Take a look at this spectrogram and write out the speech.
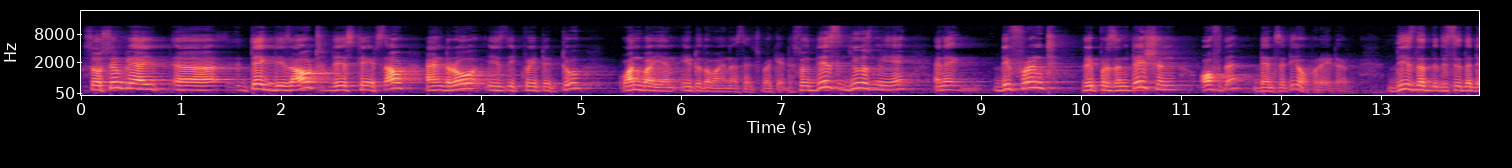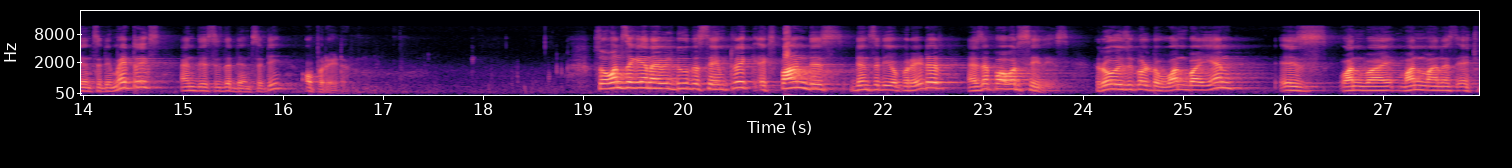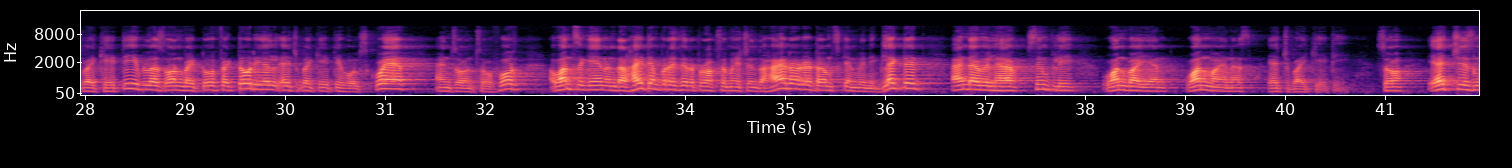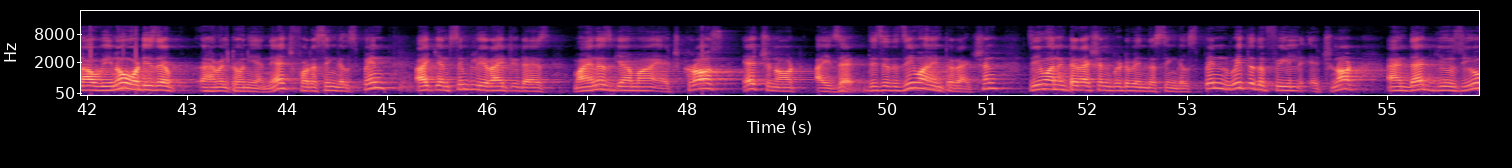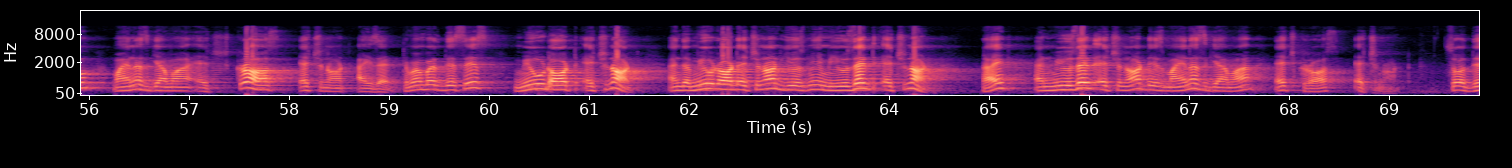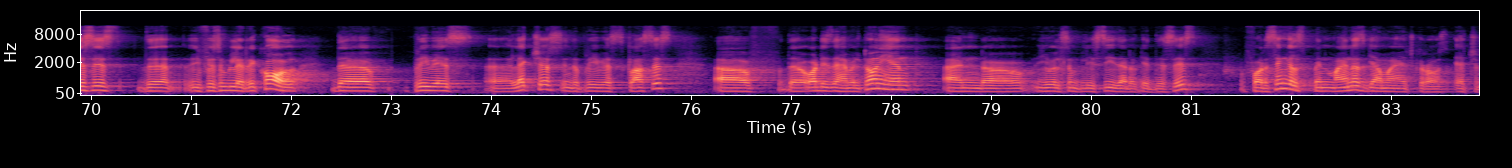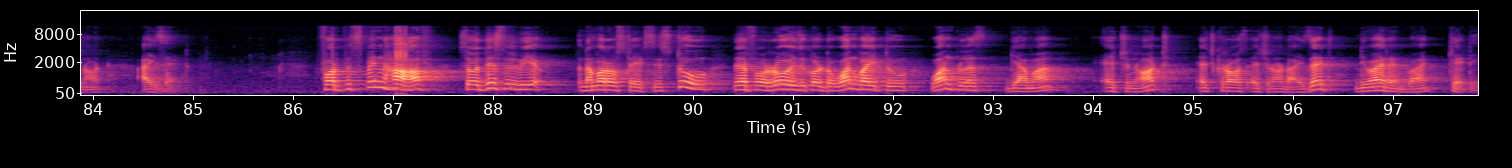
So simply I uh, take these out these states out and rho is equated to 1 by n e to the minus h by kt. So this gives me a, a different representation of the density operator. This, the, this is the density matrix and this is the density operator. So once again I will do the same trick expand this density operator as a power series rho is equal to 1 by n is 1 by 1 minus h by kt plus 1 by 2 factorial h by kt whole square and so on and so forth. Once again under high temperature approximation the higher order terms can be neglected and I will have simply 1 by n 1 minus h by kt. So h is now we know what is the Hamiltonian h for a single spin I can simply write it as minus gamma h cross h naught i z. This is the Zeeman interaction, Zeeman interaction between the single spin with the field h naught and that gives you minus gamma h cross h naught i z. Remember this is mu dot h naught and the mu dot h naught gives me mu z h naught right and mu z h naught is minus gamma h cross h naught. So this is the if you simply recall the previous uh, lectures in the previous classes uh, the what is the Hamiltonian and uh, you will simply see that okay this is for a single spin minus gamma h cross h naught i z. For spin half so this will be number of states is 2 therefore rho is equal to 1 by 2 1 plus gamma h naught h cross h naught i z divided by k t.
